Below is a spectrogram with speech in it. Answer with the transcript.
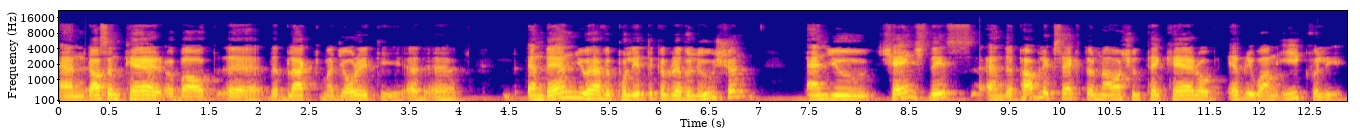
and doesn't care about uh, the black majority, uh, uh and then you have a political revolution and you change this and the public sector now should take care of everyone equally.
